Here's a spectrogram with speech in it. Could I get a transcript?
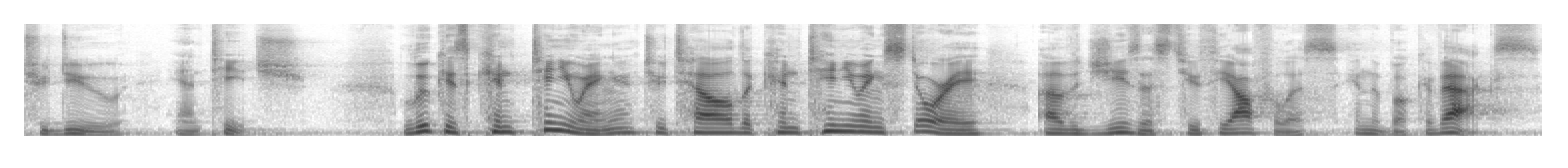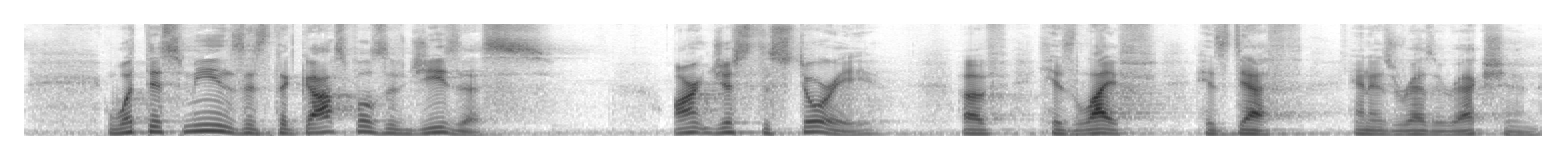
to do and teach. Luke is continuing to tell the continuing story of Jesus to Theophilus in the book of Acts. What this means is the Gospels of Jesus aren't just the story of his life, his death, and his resurrection.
